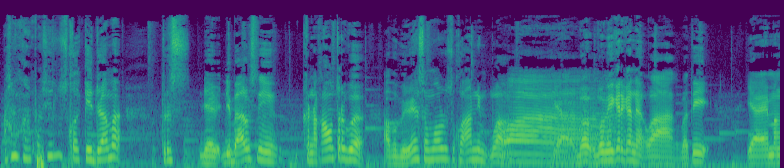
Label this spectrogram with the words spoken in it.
"Ah, lu ngapa sih lu suka K-drama?" Terus dia dia balas nih, kena counter gue. Apa bedanya sama lu suka anim? Wah. Wah. Ya, gue gue mikir kan ya, wah, berarti ya emang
